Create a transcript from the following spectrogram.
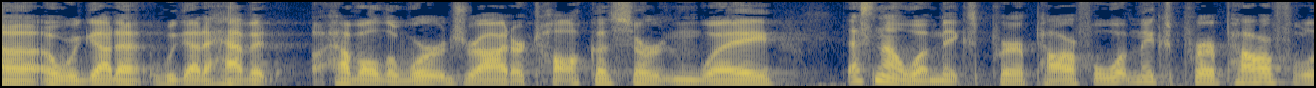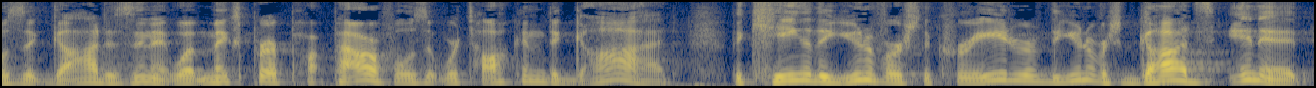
uh, or we got to we got to have it have all the words right, or talk a certain way. That's not what makes prayer powerful. What makes prayer powerful is that God is in it. What makes prayer po- powerful is that we're talking to God, the King of the universe, the Creator of the universe. God's in it,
